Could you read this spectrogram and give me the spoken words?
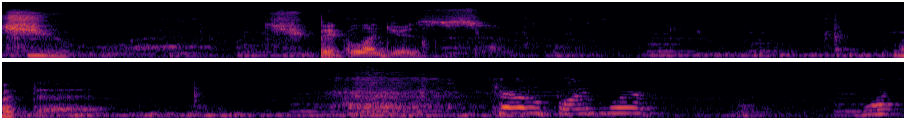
Choo. Choo. Big lunges. What the? Cattle find wet. What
